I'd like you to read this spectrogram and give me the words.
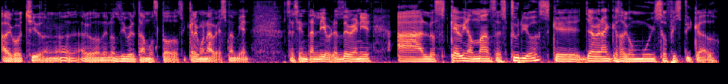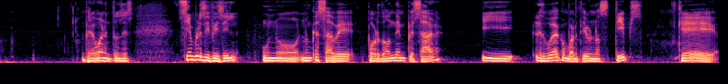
algo chido, ¿no? Algo donde nos libertamos todos y que alguna vez también se sientan libres de venir a los Kevin Almanza Studios, que ya verán que es algo muy sofisticado. Pero bueno, entonces siempre es difícil, uno nunca sabe por dónde empezar y les voy a compartir unos tips que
